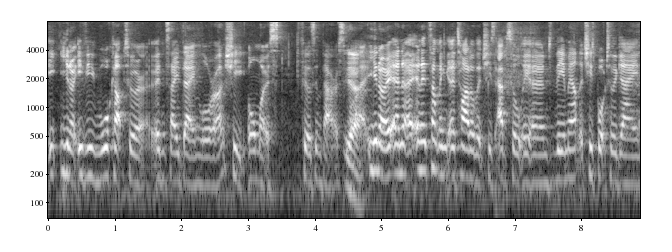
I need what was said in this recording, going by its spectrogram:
you know, if you walk up to her and say Dame Laura, she almost feels embarrassed Yeah. by it, you know, and, and it's something, a title that she's absolutely earned. The amount that she's brought to the game,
